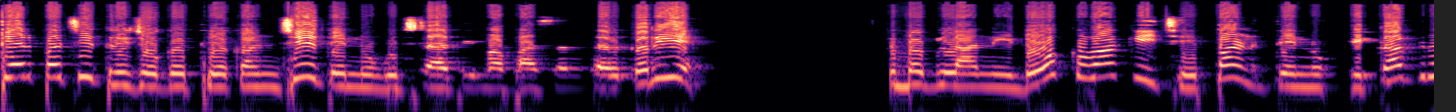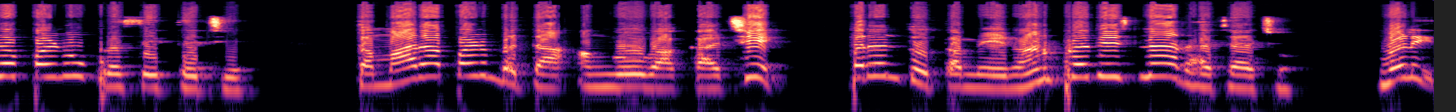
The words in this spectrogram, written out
ત્યાર પછી ત્રીજો ગદ્યખંડ છે, તેનું ગુજરાતીમાં ભાષાંતર કરીએ. બગલાની ડોક વાકી છે, પણ તેનું એકાગ્રપણું પ્રસિદ્ધ છે. તમારા પણ બધા અંગો વાકા છે, પરંતુ તમે રણ પ્રદેશના રાજા છો. વળી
